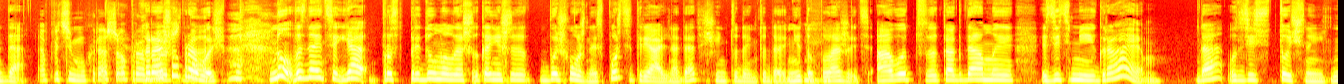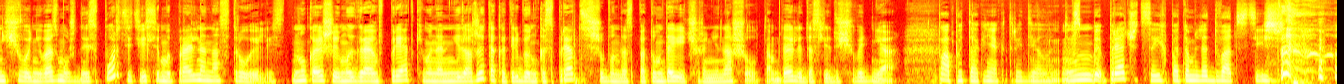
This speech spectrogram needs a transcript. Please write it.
Да. А почему? Хорошо про Хорошо борщ, про да. борщ. Ну, вы знаете, я просто придумала, что, конечно, борщ можно испортить реально, да, еще не туда, не туда, не то положить. А вот когда мы с детьми играем, да, вот здесь точно ничего невозможно испортить, если мы правильно настроились. Ну, конечно, мы играем в прятки, мы, наверное, не должны так от ребенка спрятаться, чтобы он нас потом до вечера не нашел, там, да, или до следующего дня. Папы так некоторые делают. Прячутся их потом лет 20 ищут.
